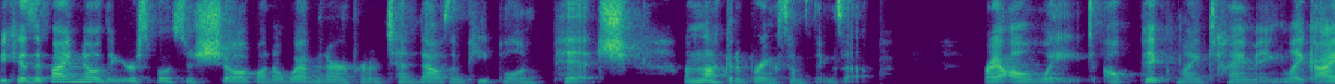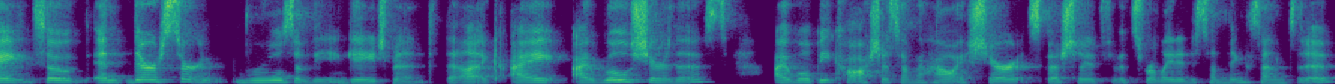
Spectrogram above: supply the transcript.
Because if I know that you're supposed to show up on a webinar in front of 10,000 people and pitch, I'm not going to bring some things up. Right. I'll wait. I'll pick my timing. Like I, so, and there are certain rules of the engagement that like I, I will share this. I will be cautious of how I share it, especially if it's related to something sensitive.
